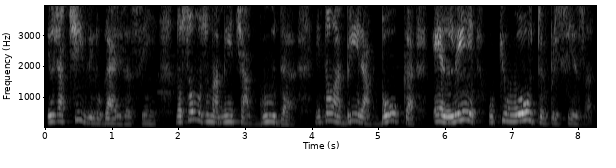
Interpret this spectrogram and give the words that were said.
Eu já tive lugares assim. Nós somos uma mente aguda, então abrir a boca é ler o que o outro precisa.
